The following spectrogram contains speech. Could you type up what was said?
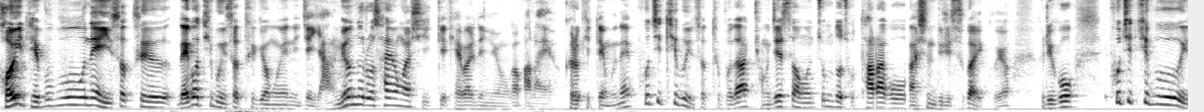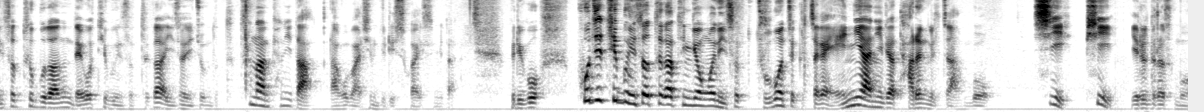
거의 대부분의 인서트 네거티브 인서트 경우에는 이제 양면으로 사용할 수 있게 개발된 경우가 많아요. 그렇기 때문에 포지티브 인서트보다 경제성은 좀 더 좋다라고 말씀드릴 수가 있고요. 그리고 포지티브 인서트보다는 네거티브 인서트가 인선이 좀 더 튼튼한 편이다라고 말씀드릴 수가 있습니다. 그리고 포지티브 인서트 같은 경우는 인서트 두 번째 글자가 n이 아니라 다른 글자 뭐 C, P 예를 들어서 뭐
